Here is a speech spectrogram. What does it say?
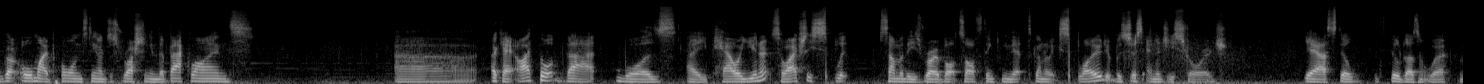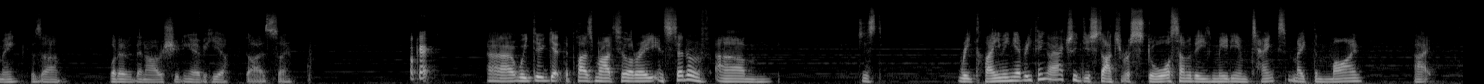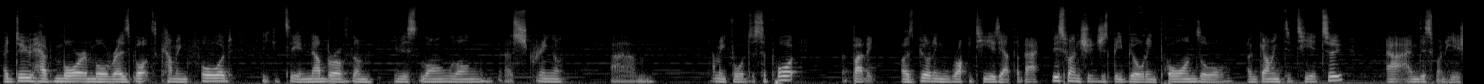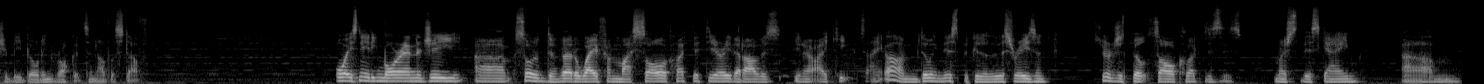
I've got all my pawns now just rushing in the back lines. Uh, okay, I thought that was a power unit, so I actually split some of these robots off thinking that's going to explode. It was just energy storage. Yeah, still, it still doesn't work for me because uh, whatever then I was shooting over here dies, so. Okay. Uh, we do get the plasma artillery. Instead of um, just reclaiming everything, I actually do start to restore some of these medium tanks, make them mine. Uh, I do have more and more resbots coming forward. You can see a number of them in this long, long uh, string um, coming forward to support. But it, I was building Rocketeers out the back. This one should just be building pawns or going to tier 2. Uh, and this one here should be building rockets and other stuff. Always needing more energy, um, sort of divert away from my solar collector theory that I was, you know, I keep saying, oh, I'm doing this because of this reason. Should have just built solar collectors this, most of this game. Um,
